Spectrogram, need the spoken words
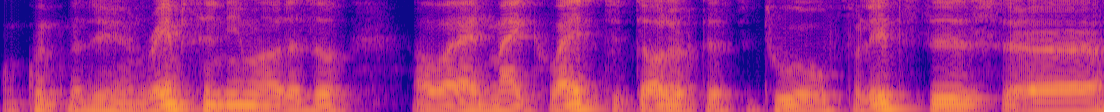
man könnte natürlich einen Ramsey nehmen oder so, aber ein Mike White, dadurch, dass der Tour verletzt ist äh,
